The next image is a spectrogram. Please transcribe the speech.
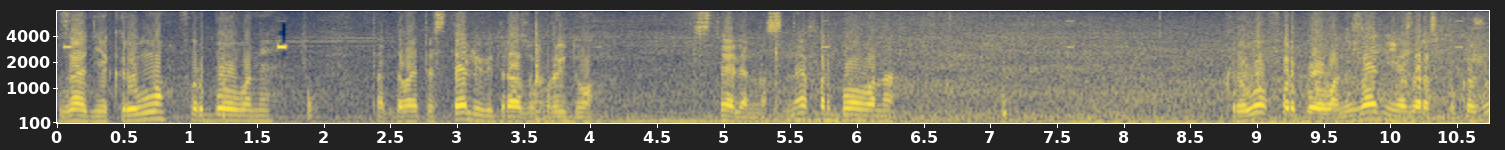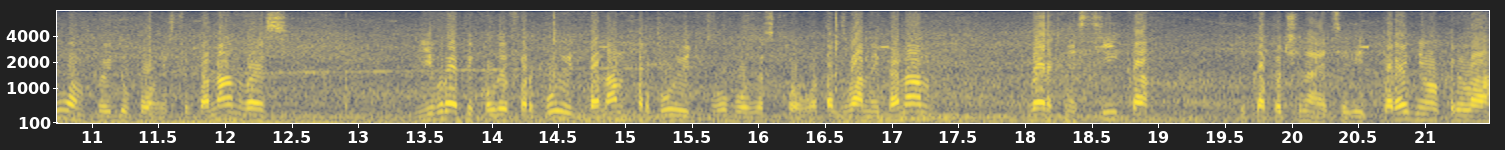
заднє крило фарбоване. Так, давайте стелю відразу пройду. Стеля у нас не фарбована. Крило фарбоване. Заднє я зараз покажу вам, пройду повністю банан весь. В Європі, коли фарбують, банан фарбують обов'язково. Так званий банан, верхня стійка, яка починається від переднього крила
